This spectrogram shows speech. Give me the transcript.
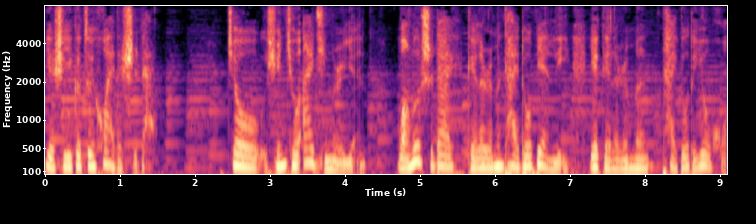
也是一个最坏的时代。就寻求爱情而言。网络时代给了人们太多便利，也给了人们太多的诱惑。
